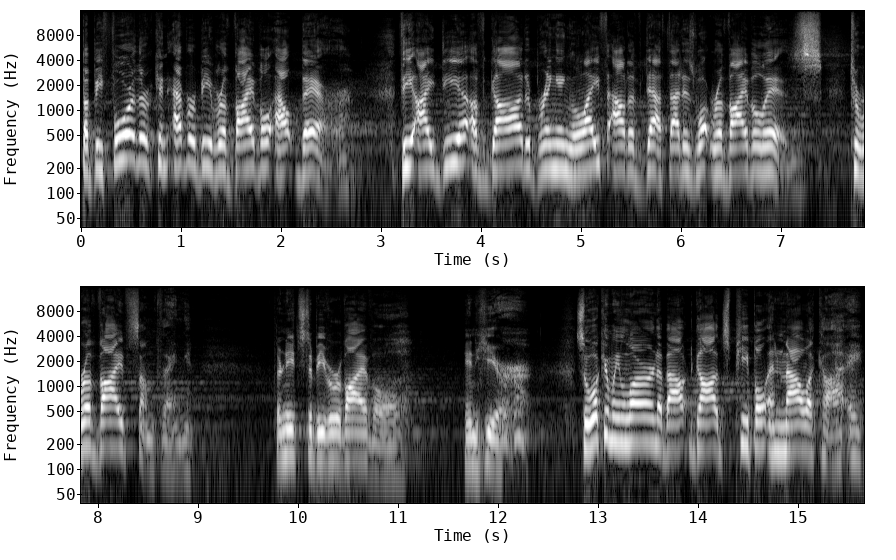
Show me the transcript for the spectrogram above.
But before there can ever be revival out there, the idea of God bringing life out of death, that is what revival is to revive something. There needs to be revival in here. So, what can we learn about God's people in Malachi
